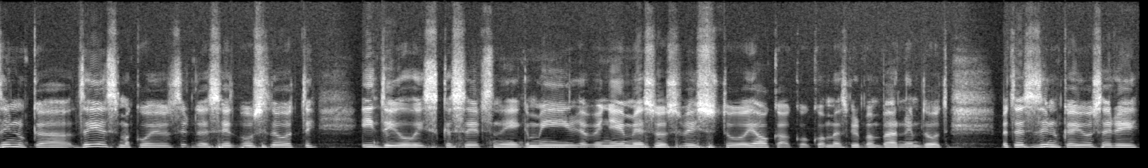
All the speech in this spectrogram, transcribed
zinu, ka dziesma, ko jūs dzirdēsiet, būs ļoti idiliska, sirsnīga, mīļa. Viņa iemiesos visu to jaukāko, ko mēs gribam bērniem dot. Bet es zinu, ka jūs arī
